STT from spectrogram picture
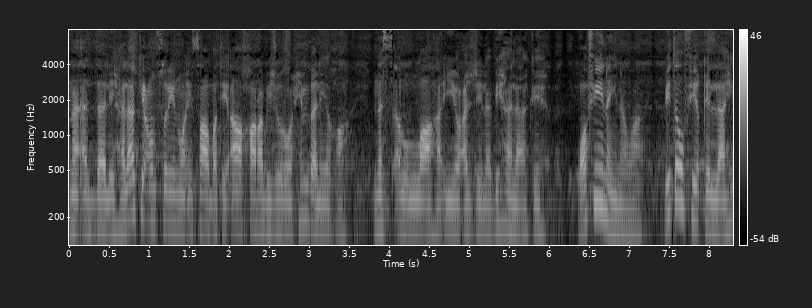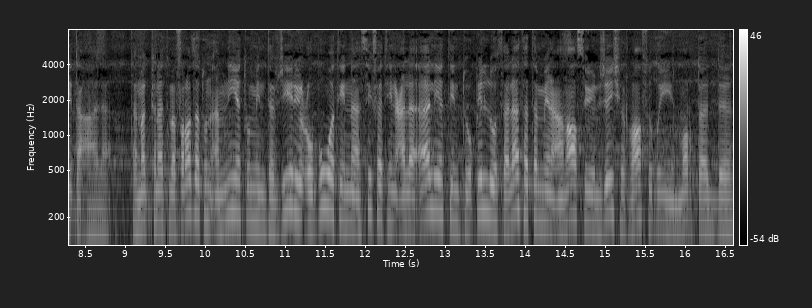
ما أدى لهلاك عنصر وإصابة آخر بجروح بليغة. نسأل الله أن يعجل بهلاكه. وفي نينوى بتوفيق الله تعالى. تمكنت مفرزة أمنية من تفجير عبوة ناسفة على آلية تقل ثلاثة من عناصر الجيش الرافضي المرتد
